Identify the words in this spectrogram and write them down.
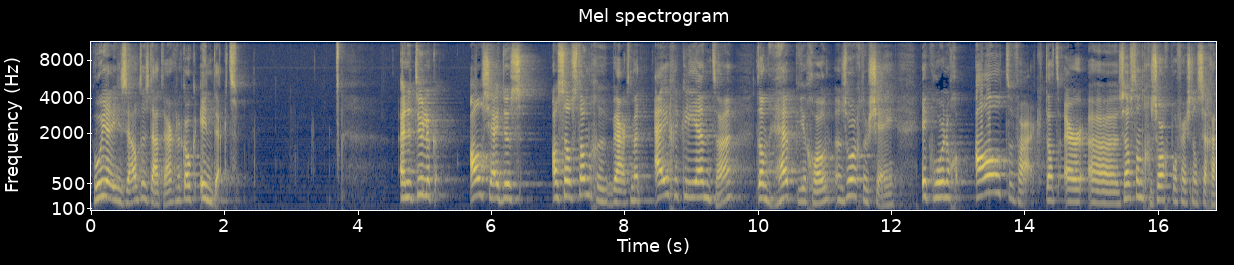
Hoe je jezelf dus daadwerkelijk ook indekt. En natuurlijk, als jij dus als zelfstandige werkt met eigen cliënten, dan heb je gewoon een zorgdossier. Ik hoor nog al te vaak dat er uh, zelfstandige zorgprofessionals zeggen:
